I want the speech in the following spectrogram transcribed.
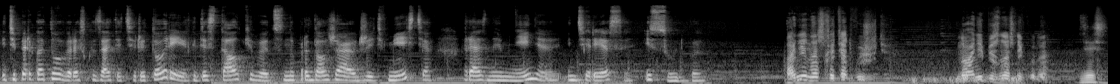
и теперь готовы рассказать о территории, где сталкиваются, но продолжают жить вместе разные мнения, интересы и судьбы. Они нас хотят выжить, но они без нас никуда. Здесь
